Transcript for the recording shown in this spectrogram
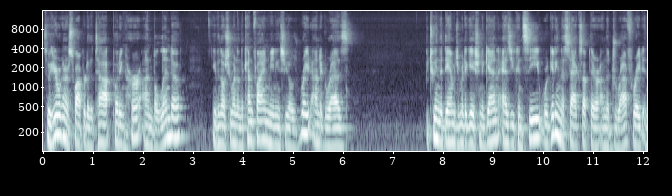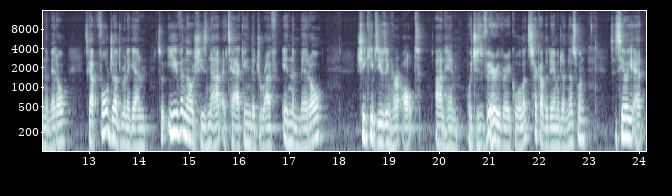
So here we're going to swap her to the top, putting her on Belinda, even though she went in the confine, meaning she goes right onto Grez. Between the damage mitigation again, as you can see, we're getting the stacks up there on the Dref right in the middle. It's got full judgment again, so even though she's not attacking the Dref in the middle, she keeps using her alt on him, which is very, very cool. Let's check out the damage on this one. Cecilia at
